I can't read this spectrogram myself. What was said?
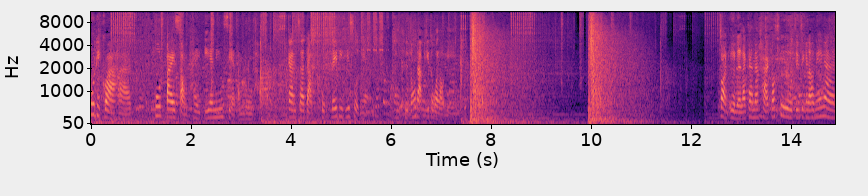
ูดดีกว่าค่ะ พูดไปสองไทยเตี้ยนิ่งเสียตำลึงทองการจะดับทุกข์ได้ดีที่สุดเนี่ย มันคือต้องดับที่ตัวเราเอง ก่อนอื่นเลยละกันนะคะ ก็คือจริงๆแล้วเนี่ยงาน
